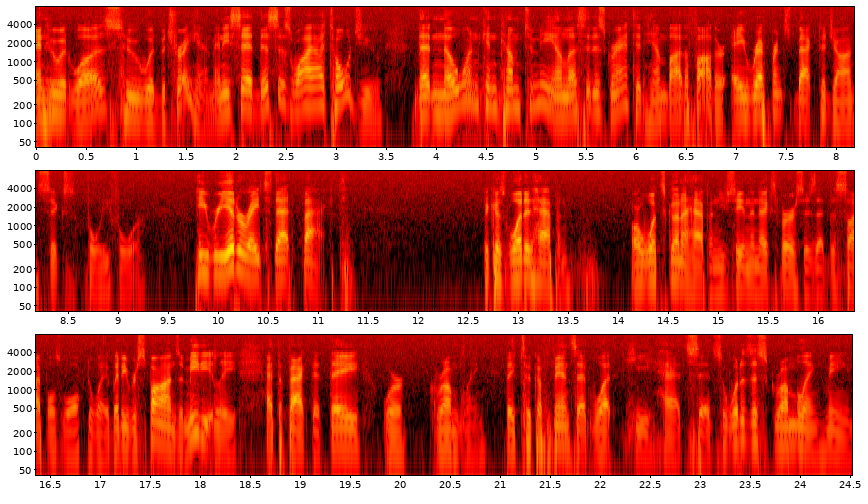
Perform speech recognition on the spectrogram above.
and who it was who would betray him. And he said, This is why I told you that no one can come to me unless it is granted him by the Father. A reference back to John 6 44. He reiterates that fact. Because what had happened? or what's going to happen, you see in the next verse, is that disciples walked away. But he responds immediately at the fact that they were grumbling. They took offense at what he had said. So, what does this grumbling mean?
